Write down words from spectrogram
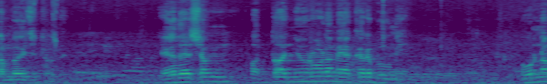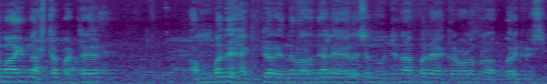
സംഭവിച്ചിട്ടുള്ളത്. ഏകദേശം പത്തോ അഞ്ഞൂറോളം ഏക്കർ ഭൂമി പൂർണമായും നഷ്ടപ്പെട്ട് അമ്പത് ഹെക്ടർ എന്ന് പറഞ്ഞാൽ ഏകദേശം നൂറ്റി നാൽപ്പത് ഏക്കറോളം റബ്ബർ കൃഷി.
